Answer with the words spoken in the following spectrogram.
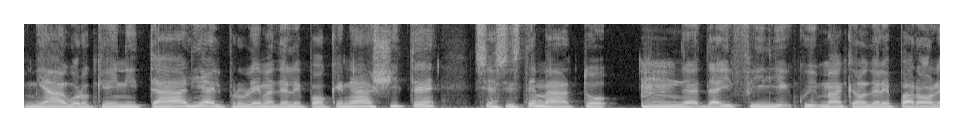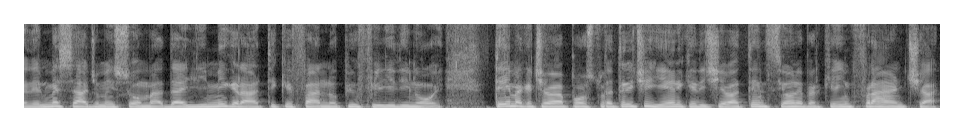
mi auguro che in Italia il problema delle poche nascite sia sistemato dai figli, qui mancano delle parole del messaggio, ma insomma dagli immigrati che fanno più figli di noi. Tema che ci aveva posto l'attrice ieri che diceva attenzione perché in Francia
